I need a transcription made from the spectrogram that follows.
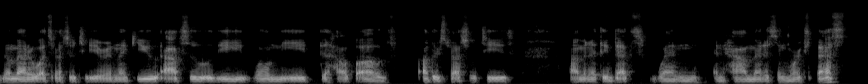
no matter what specialty you're in. Like you absolutely will need the help of other specialties, um, and I think that's when and how medicine works best.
